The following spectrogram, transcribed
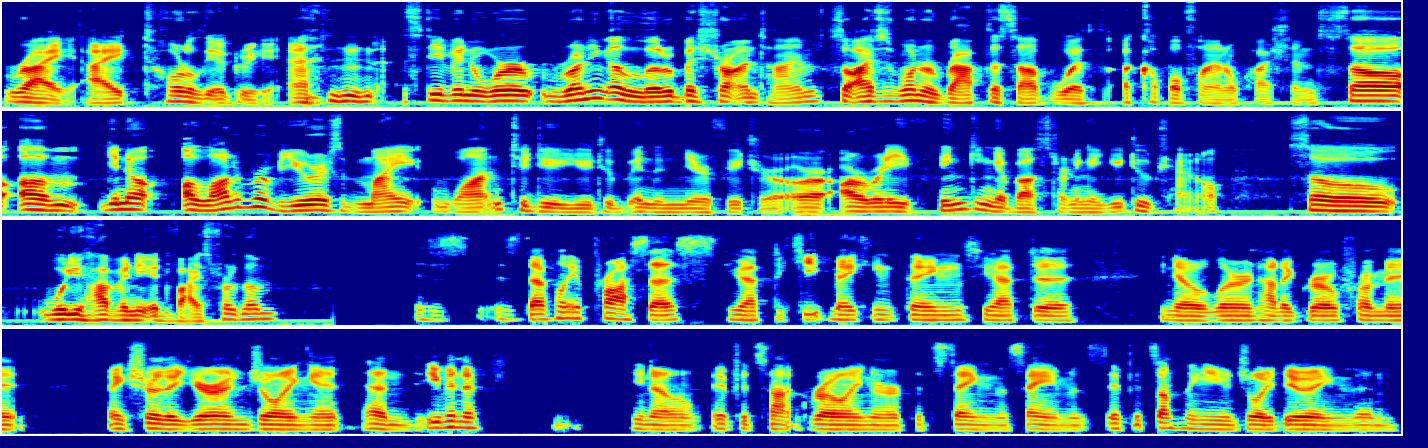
Right, I totally agree. And Stephen, we're running a little bit short on time, so I just want to wrap this up with a couple final questions. So, um, you know, a lot of reviewers might want to do YouTube in the near future or already thinking about starting a YouTube channel. So, would you have any advice for them? is is definitely a process. You have to keep making things. You have to, you know, learn how to grow from it. Make sure that you're enjoying it, and even if, you know, if it's not growing or if it's staying the same, if it's something you enjoy doing, then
